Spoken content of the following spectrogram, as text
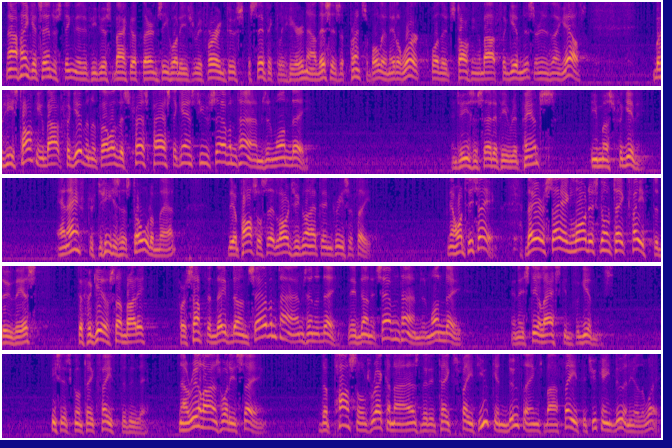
Now, I think it's interesting that if you just back up there and see what he's referring to specifically here, now this is a principle and it'll work whether it's talking about forgiveness or anything else. But he's talking about forgiving a fellow that's trespassed against you seven times in one day. And Jesus said, if he repents, you must forgive him. And after Jesus told him that, the apostle said, Lord, you're going to have to increase your faith. Now, what's he saying? They are saying, Lord, it's going to take faith to do this, to forgive somebody for something they've done seven times in a day. They've done it seven times in one day, and they're still asking forgiveness. He says it's going to take faith to do that. Now, realize what he's saying. The apostles recognize that it takes faith. You can do things by faith that you can't do any other way.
